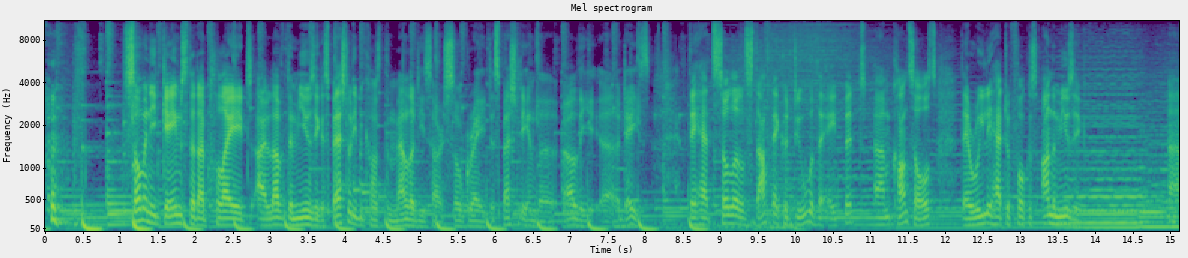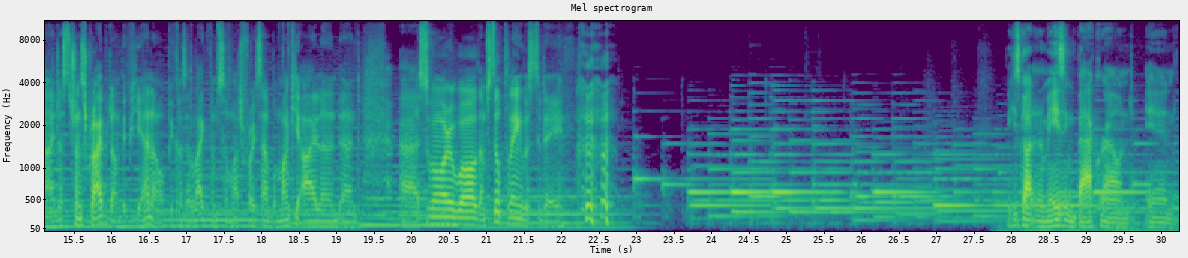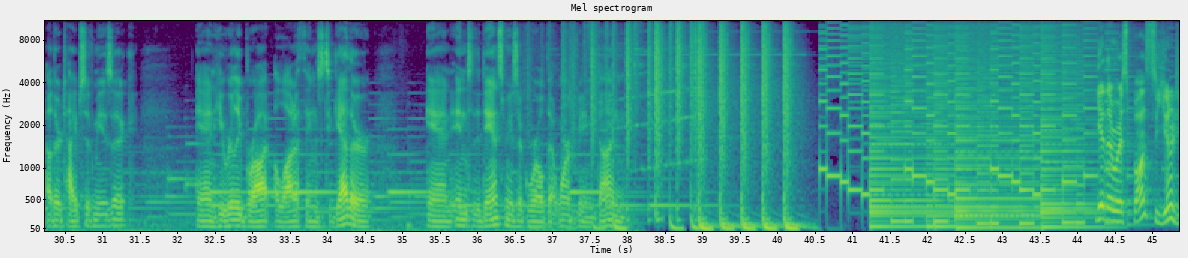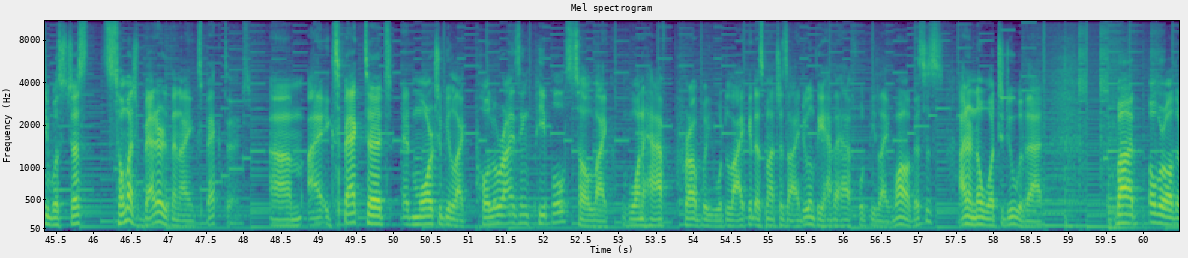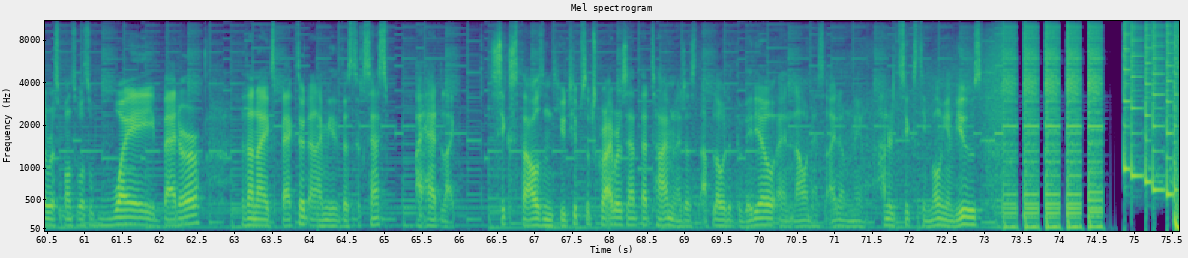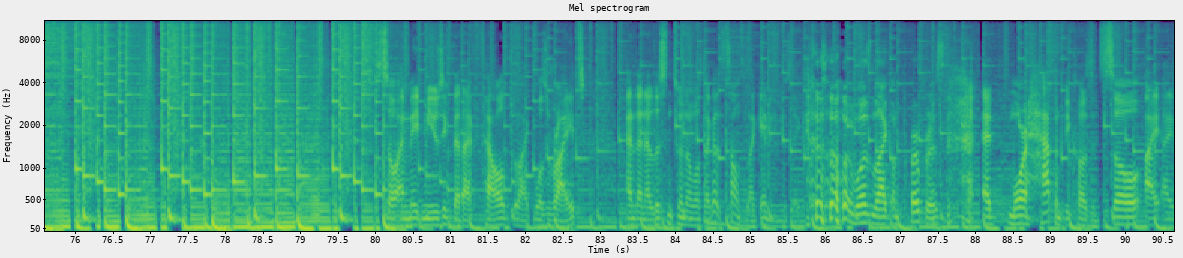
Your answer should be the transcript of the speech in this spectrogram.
so many games that I played, I love the music, especially because the melodies are so great, especially in the early uh, days. They had so little stuff they could do with the 8-bit um, consoles, they really had to focus on the music. Uh, I just transcribed it on the piano because I like them so much. For example, Monkey Island and uh, Super Mario World. I'm still playing this today. He's got an amazing background in other types of music, and he really brought a lot of things together and into the dance music world that weren't being done. Yeah, the response to Unity was just so much better than I expected. Um, I expected it more to be like polarizing people, so like one half probably would like it as much as I do, and the other half would be like, wow, this is, I don't know what to do with that. But overall, the response was way better than I expected, and I mean, the success, I had like 6,000 YouTube subscribers at that time, and I just uploaded the video, and now it has, I don't know, 160 million views. Music that I felt like was right. And then I listened to it and I was like, oh, it sounds like gaming music. so it was like on purpose. And more happened because it's so, I, I,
